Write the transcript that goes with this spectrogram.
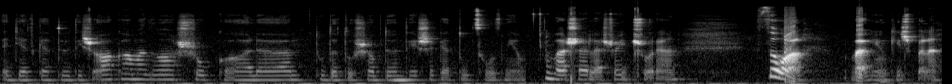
egyet-kettőt is alkalmazva, sokkal tudatosabb döntéseket tudsz hozni a vásárlásaid során. Szóval, vágjunk is bele.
